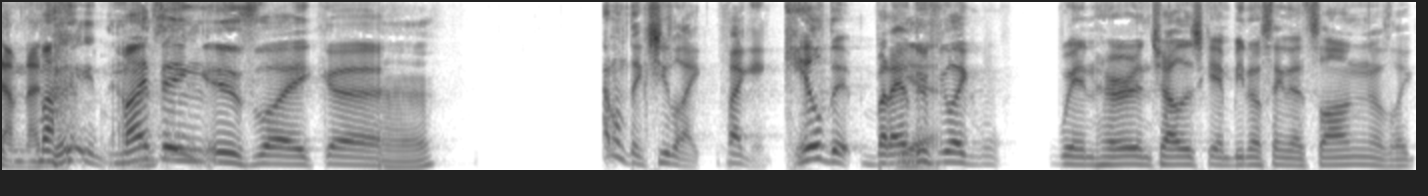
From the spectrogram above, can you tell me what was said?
I'm not my, doing that. my thing is like uh, Uh-huh. I don't think she like fucking killed it, but I do Yeah. feel like when her and Childish Gambino sang that song, I was like,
